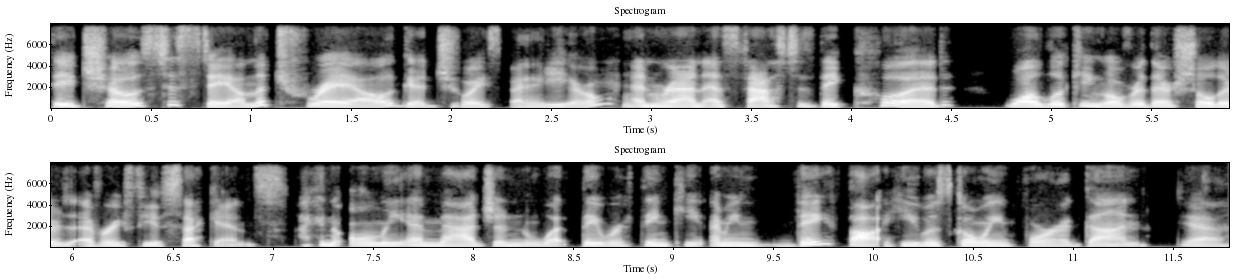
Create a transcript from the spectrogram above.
They chose to stay on the trail. Good choice, Becky. you. And ran as fast as they could while looking over their shoulders every few seconds. I can only imagine what they were thinking. I mean, they thought he was going for a gun, Yeah.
